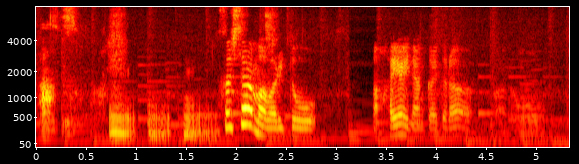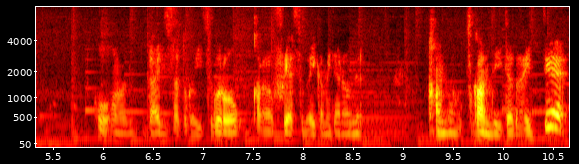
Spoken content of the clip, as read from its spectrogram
たんですよ。そしたらまあ割と、まあ、早い段階からあの候補の大事さとかいつ頃から増やせばいいかみたいなので観を掴んでいただいて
